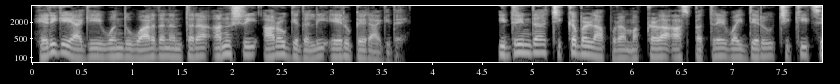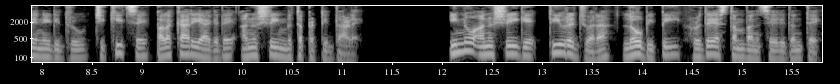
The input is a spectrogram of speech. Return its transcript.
ಹೆರಿಗೆಯಾಗಿ ಒಂದು ವಾರದ ನಂತರ ಅನುಶ್ರೀ ಆರೋಗ್ಯದಲ್ಲಿ ಏರುಪೇರಾಗಿದೆ. ಇದ್ರಿಂದ ಚಿಕ್ಕಬಳ್ಳಾಪುರ ಮಕ್ಕಳ ಆಸ್ಪತ್ರೆ ವೈದ್ಯರು ಚಿಕಿತ್ಸೆ ನೀಡಿದ್ರೂ ಚಿಕಿತ್ಸೆ ಫಲಕಾರಿಯಾಗದೆ ಅನುಶ್ರೀ ಮೃತಪಟ್ಟಿದ್ದಾಳೆ. ಇನ್ನು ಅನುಶ್ರೀಗೆ ತೀವ್ರ ಜ್ವರ, ಲೋ ಬಿಪಿ ಹೃದಯ ಸ್ತಂಭನ ಸೇರಿದಂತೆ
